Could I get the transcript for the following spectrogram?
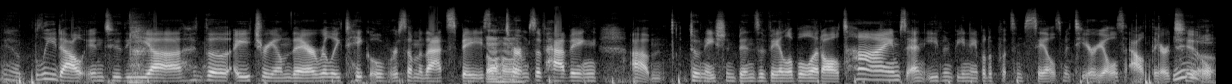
you know, bleed out into the uh, the atrium there. Really take over some of that space Uh-huh. in terms of having um, donation bins available at all times, and even being able to put some sales materials out there too. Yeah,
